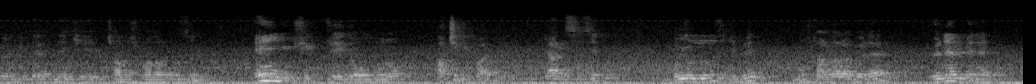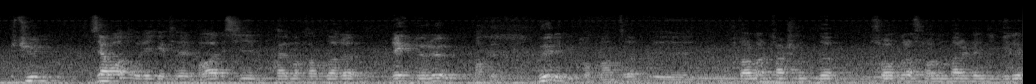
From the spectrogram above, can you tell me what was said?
bölgelerindeki çalışmalarımızın en yüksek düzeyde olduğunu açık ifade ediyor. Yani sizin buyurduğunuz gibi muhtarlara böyle önem veren, bütün zevat oraya getiren valisi, kaymakamları, rektörü, bakın böyle bir toplantı, e, muhtarlar karşılıklı sordular sorunlarıyla ilgili,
